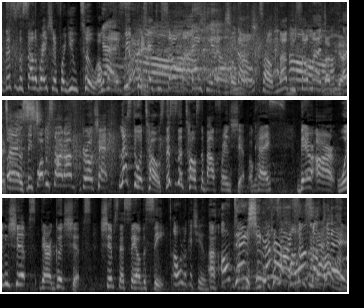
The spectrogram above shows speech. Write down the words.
Long, this is a celebration for you too, okay? Yes. We appreciate you so much. Thank you. so you know, much. so love you so much. Love you guys. A But before we start off, girl chat, let's do a toast. This is a toast about friendship, okay? There are wooden ships, there are good ships, ships that sail the sea. Oh, look at you. Uh, oh, dang, she memorized poem? some stuff Yeah. today.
